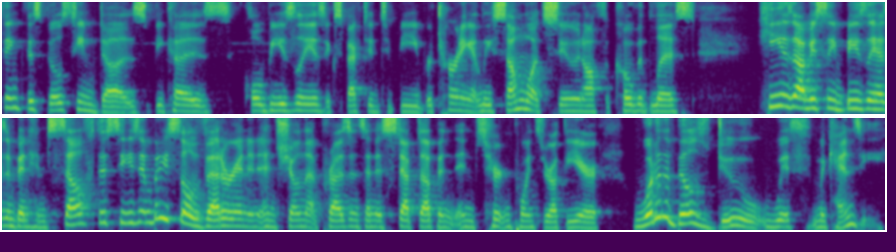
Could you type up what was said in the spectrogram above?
think this Bills team does? Because Cole Beasley is expected to be returning at least somewhat soon off the COVID list. He is obviously Beasley hasn't been himself this season, but he's still a veteran and, and shown that presence and has stepped up in, in certain points throughout the year. What do the Bills do with McKenzie?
